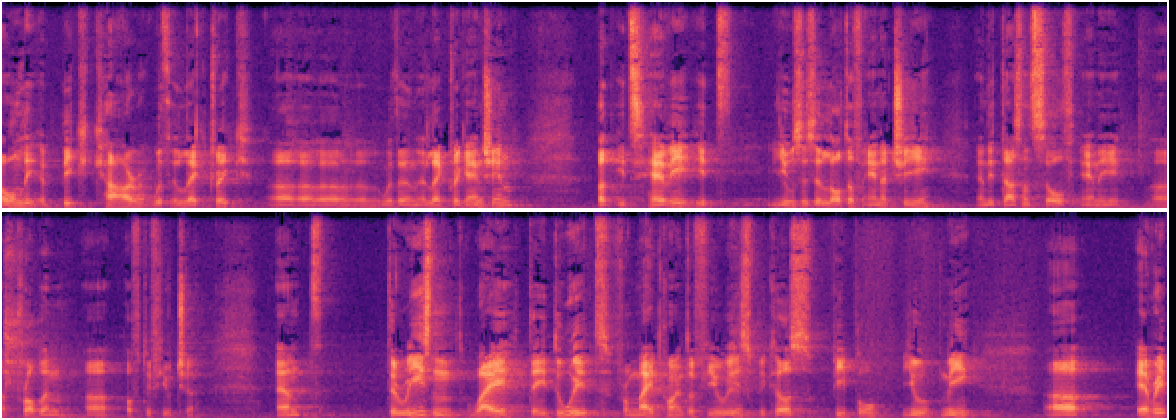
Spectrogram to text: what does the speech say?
only a big car with electric, uh, uh, uh, with an electric engine, but it's heavy. It uses a lot of energy, and it doesn't solve any problem of the future. And the reason why they do it, from my point of view, is because people, you, me, uh, every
